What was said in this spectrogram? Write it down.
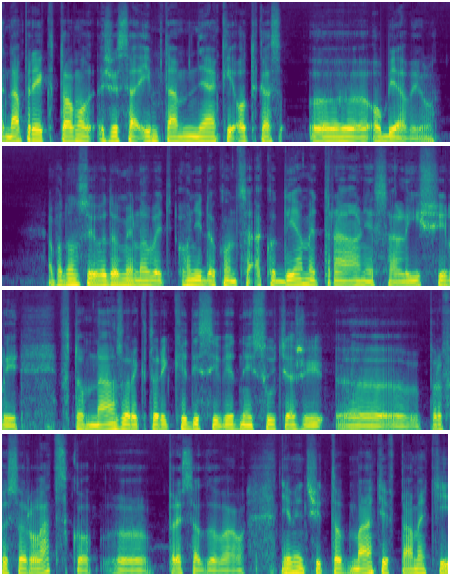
napriek tomu, že sa im tam nejaký odkaz e, objavil. A potom si uvedomil, no veď oni dokonca ako diametrálne sa líšili v tom názore, ktorý kedysi v jednej súťaži e, profesor Lacko e, presadzoval. Neviem, či to máte v pamäti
